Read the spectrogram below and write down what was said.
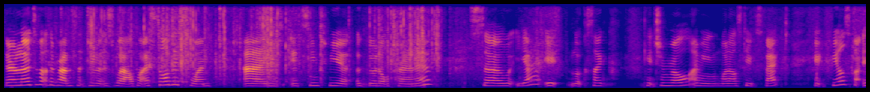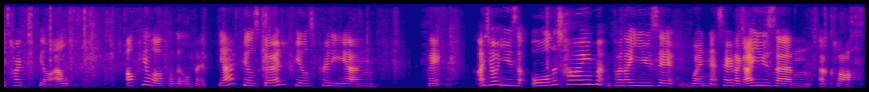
There are loads of other brands that do it as well but I saw this one and it seemed to be a, a good alternative. So yeah, it looks like kitchen roll. I mean, what else do you expect? It feels, but it's hard to feel. I'll, I'll peel off a little bit. Yeah, it feels good. Feels pretty um, thick. I don't use it all the time, but I use it when necessary. Like I use um, a cloth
